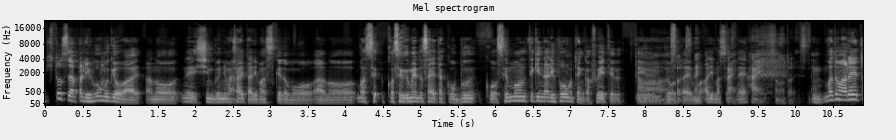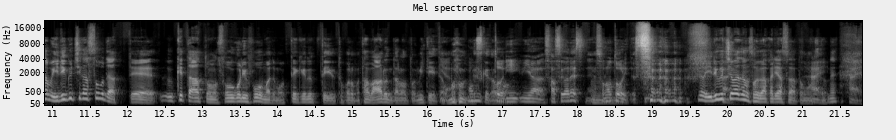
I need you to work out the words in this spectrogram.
一つやっぱりリフォーム業は、あの、ね、新聞にも書いてありますけども、あの、まあ、せこうセグメントされた、こう、分、こう、専門的なリフォーム店が増えてるっていう状態もありますよね。はい、はい、その通りですね。うん、まあでもあれ多分入り口がそうであって、受けた後の相互リフォームまで持っていけるっていうところも多分あるんだろうと見ていて思うんですけど。本当に、いや、さすがですね。うんその通りです。でも入り口はでもそういう分かりやすさだと思うんですよね。はい。はい。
